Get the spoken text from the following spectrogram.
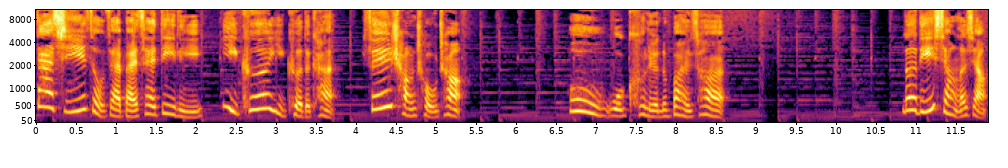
大奇走在白菜地里，一颗一颗的看，非常惆怅。哦，我可怜的白菜。乐迪想了想，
